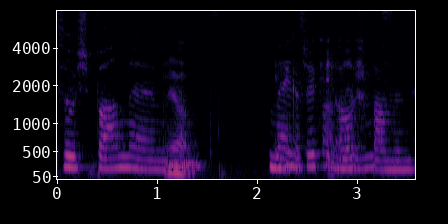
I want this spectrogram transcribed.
So spannend. Ja. Ich Mega es wirklich auch spannend.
